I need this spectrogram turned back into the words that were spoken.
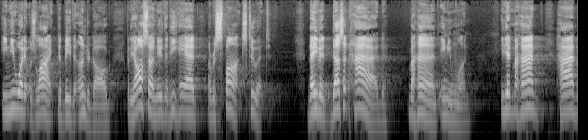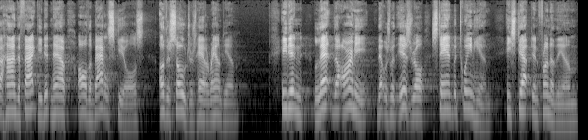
He knew what it was like to be the underdog, but he also knew that he had a response to it. David doesn't hide behind anyone. He didn't behind, hide behind the fact he didn't have all the battle skills other soldiers had around him. He didn't let the army that was with Israel stand between him. He stepped in front of them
